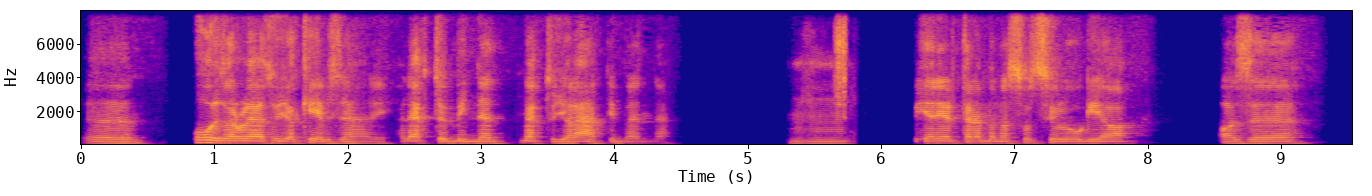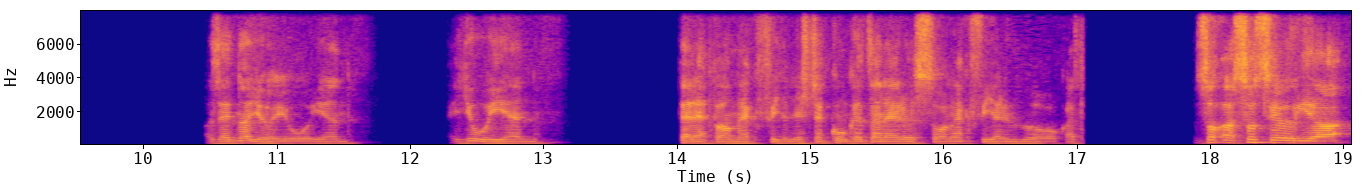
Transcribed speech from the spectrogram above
ö, oldalról el tudja képzelni, a legtöbb mindent meg tudja látni benne. Mhm. Ilyen értelemben a szociológia az, az egy nagyon jó ilyen, jó ilyen terepe a megfigyelésnek, konkrétan erről szól, megfigyelünk dolgokat. A szociológia,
